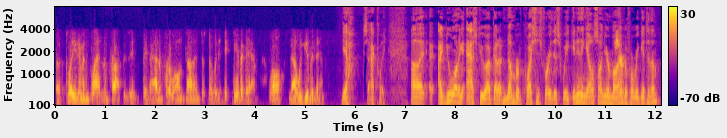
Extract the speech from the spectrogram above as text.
uh, palladium in platinum properties. They've, they've had them for a long time, just nobody gave a damn. Well, now we give a damn. Yeah, exactly. Uh, I do want to ask you. I've got a number of questions for you this week. Anything else on your mind Sure. before we get to them?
